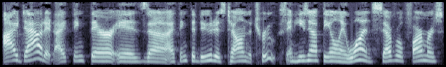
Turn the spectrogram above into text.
I doubt it. I think there is, uh, I think the dude is telling the truth and he's not the only one. Several farmers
